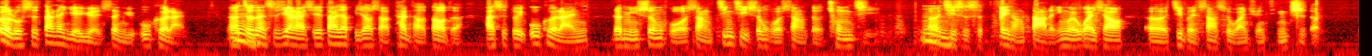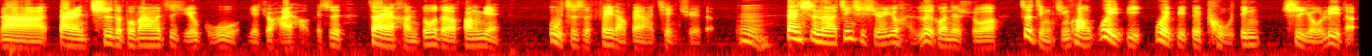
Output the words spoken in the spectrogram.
俄罗斯当然也远胜于乌克兰。那这段时间来，其实大家比较少探讨到的，还是对乌克兰人民生活上、经济生活上的冲击，呃，其实是非常大的，因为外销呃基本上是完全停止的。那当然吃的部分他们自己有谷物也就还好，可是，在很多的方面。物资是非常非常欠缺的，嗯，但是呢，经济学人又很乐观的说，这种情况未必未必对普丁是有利的，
